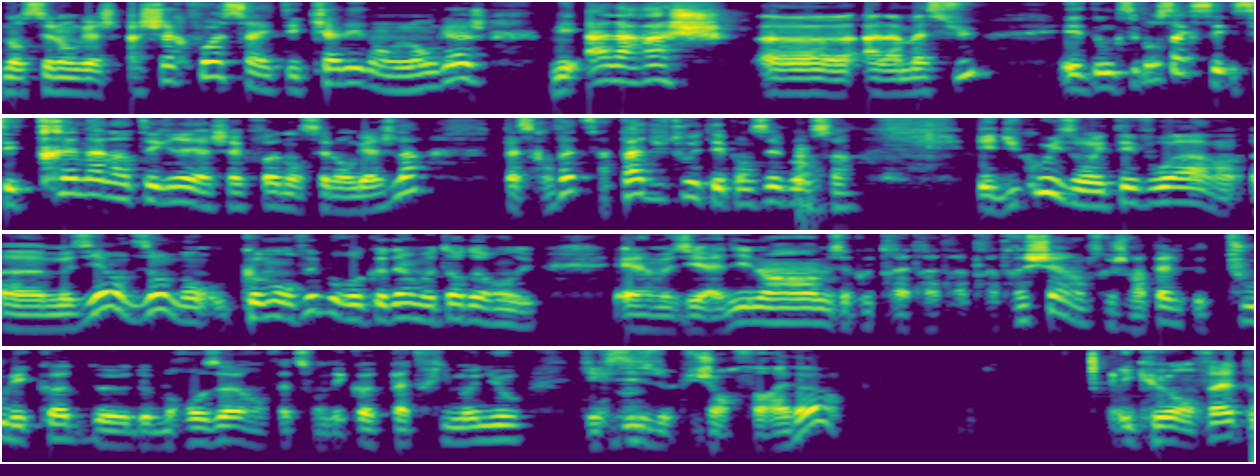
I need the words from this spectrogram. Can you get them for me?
dans ces langages. À chaque fois, ça a été calé dans le langage, mais à l'arrache, euh, à la massue. Et donc c'est pour ça que c'est- très mal intégré à chaque fois dans ces langages-là, parce qu'en fait, ça n'a pas du tout été pensé pour ça. Et du coup, ils ont été voir euh, Mozilla en disant bon, comment on fait pour recoder un moteur de rendu? Et là, Mozilla a dit non, mais ça coûte très très très très très cher, hein, parce que je rappelle que tous les codes de, de browser en fait sont des codes patrimoniaux qui existent depuis genre forever. Et que en fait,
